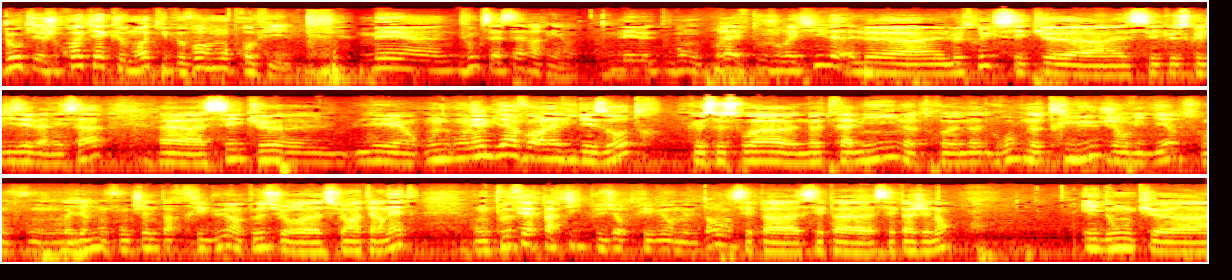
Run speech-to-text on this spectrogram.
donc je crois qu'il n'y a que moi qui peux voir mon profil. Mais euh, donc ça sert à rien. Mais le- bon, bref, toujours est-il, le, euh, le truc c'est que euh, c'est que ce que disait Vanessa, c'est que les, on, on aime bien voir la vie des autres. Que ce soit notre famille, notre notre groupe, notre tribu, j'ai envie de dire, parce qu'on on va dire qu'on fonctionne par tribu un peu sur sur Internet. On peut faire partie de plusieurs tribus en même temps, hein, c'est pas c'est pas c'est pas gênant. Et donc, euh,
